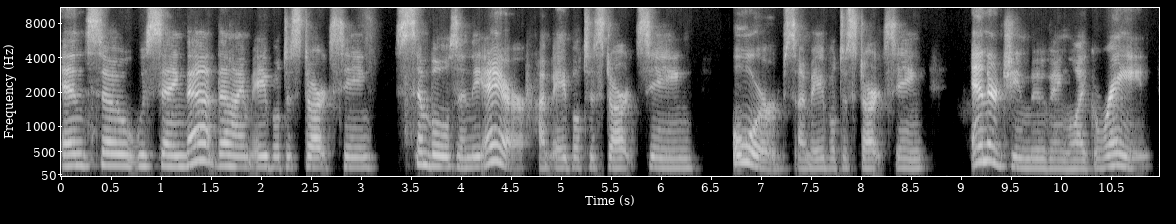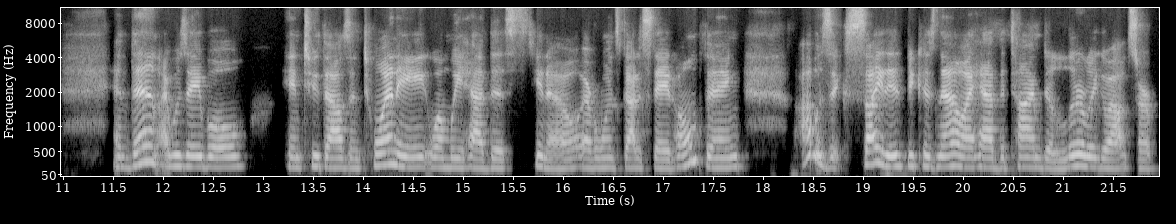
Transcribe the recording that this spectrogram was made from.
And so with saying that, then I'm able to start seeing symbols in the air. I'm able to start seeing orbs. I'm able to start seeing energy moving like rain. And then I was able in 2020, when we had this, you know, everyone's got to stay at home thing, I was excited because now I had the time to literally go out and start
